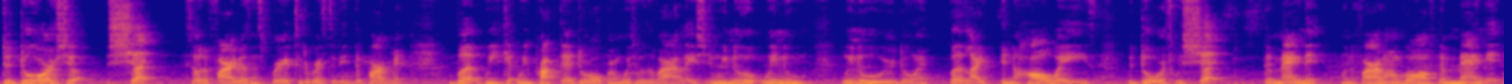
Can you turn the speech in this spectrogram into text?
the door should shut so the fire doesn't spread to the rest of the department but we kept, we propped that door open, which was a violation. We knew we knew we knew what we were doing, but like in the hallways, the doors were shut. The magnet, when the fire alarm go off, the magnet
